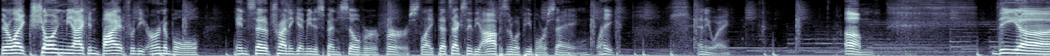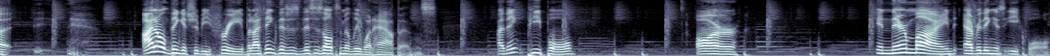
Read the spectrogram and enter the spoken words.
They're like showing me I can buy it for the earnable instead of trying to get me to spend silver first. Like that's actually the opposite of what people are saying. Like anyway. Um the uh I don't think it should be free, but I think this is this is ultimately what happens. I think people are in their mind everything is equal.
